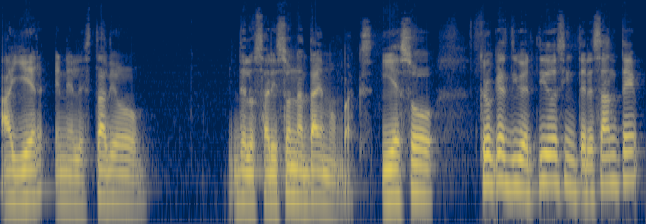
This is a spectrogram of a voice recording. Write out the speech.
ayer en el estadio de los Arizona Diamondbacks. Y eso creo que es divertido, es interesante.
